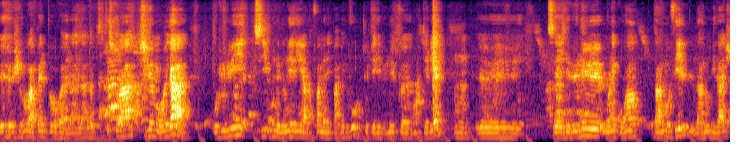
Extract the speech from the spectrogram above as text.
Euh, je vous rappelle pour euh, la, petite histoire, suivez mon regard. Aujourd'hui, si vous ne donnez rien à la femme, elle n'est pas avec vous. Tout est devenu que matériel. Mhm. Euh, c'est devenu monnaie courante dans nos villes, dans nos villages.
